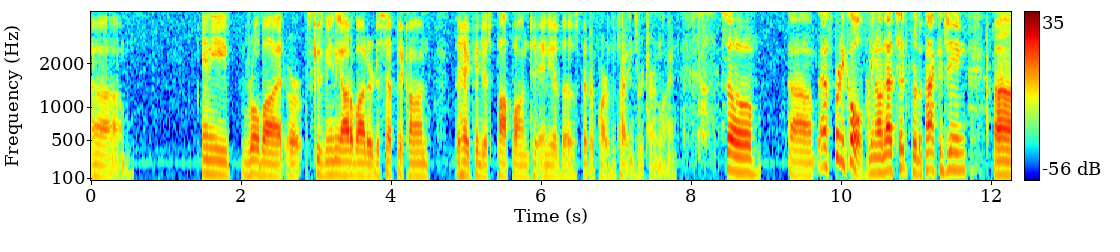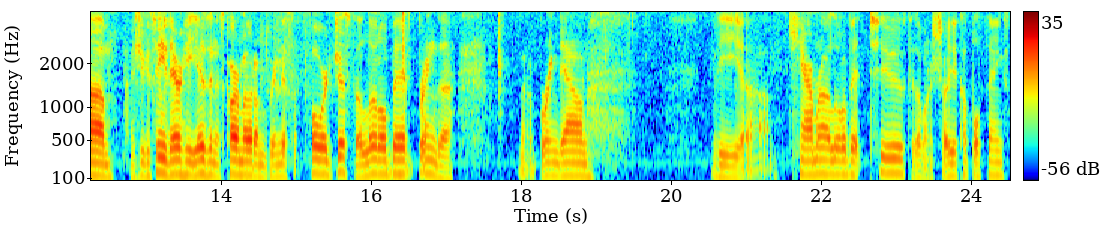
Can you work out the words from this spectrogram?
um, any robot or excuse me, any Autobot or Decepticon. The head can just pop onto any of those that are part of the Titans Return line. So um, that's pretty cool. You know, that's it for the packaging. Um, as you can see, there he is in his car mode. I'm gonna bring this forward just a little bit. Bring the, I'm gonna bring down the um, camera a little bit too, because I want to show you a couple things.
